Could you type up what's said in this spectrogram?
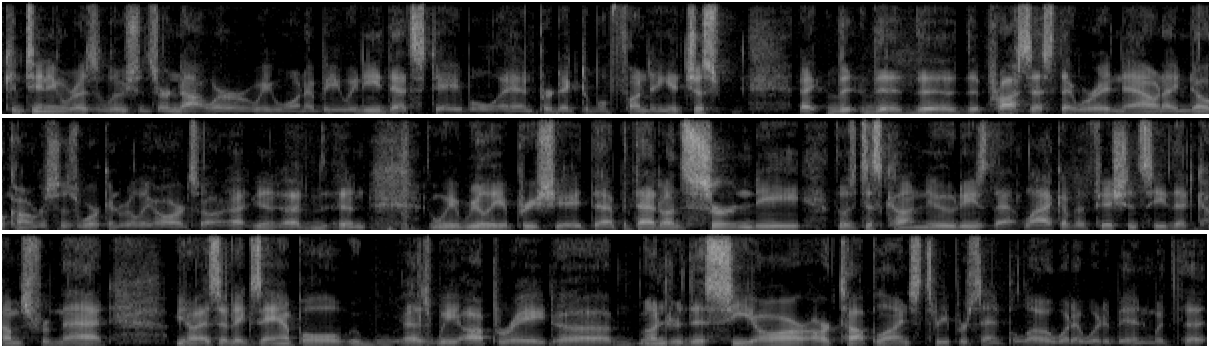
continuing resolutions are not where we want to be. We need that stable and predictable funding. It just, uh, the, the, the, the process that we're in now, and I know Congress is working really hard, so, I- and we really appreciate that. But that uncertainty, those discontinuities, that lack of efficiency that comes from that, you know, as an example, as we operate uh, under this CR, our top line's 3% below what it would have been with the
